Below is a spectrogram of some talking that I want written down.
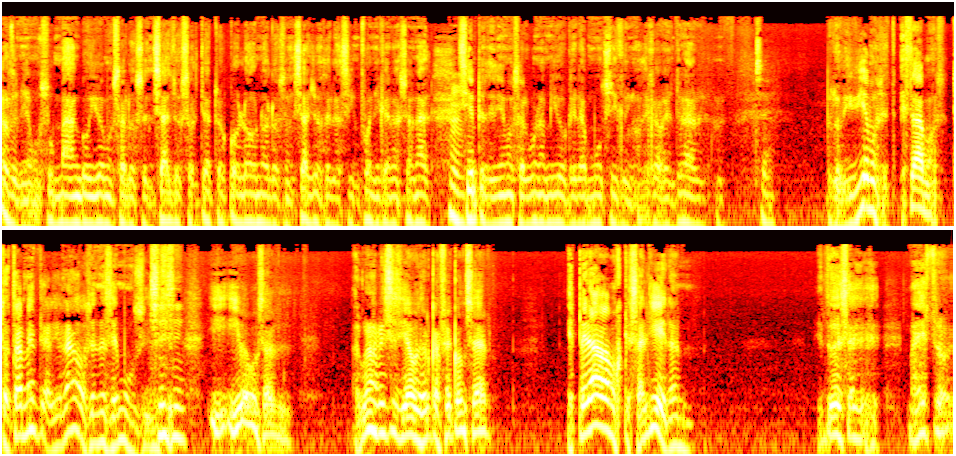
No teníamos un mango, íbamos a los ensayos al Teatro Colón, a los ensayos de la Sinfónica Nacional. Mm. Siempre teníamos algún amigo que era músico y nos dejaba entrar. Sí. Pero vivíamos, est- estábamos totalmente alienados en ese músico. Sí, sí. Y íbamos al. Algunas veces íbamos al Café Concert, esperábamos que salieran. Entonces, eh, maestro,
